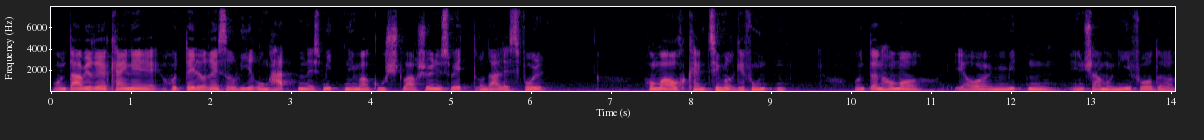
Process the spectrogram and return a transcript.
Und da wir ja keine Hotelreservierung hatten, es mitten im August war, schönes Wetter und alles voll, haben wir auch kein Zimmer gefunden. Und dann haben wir ja mitten in Chamonix vor der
